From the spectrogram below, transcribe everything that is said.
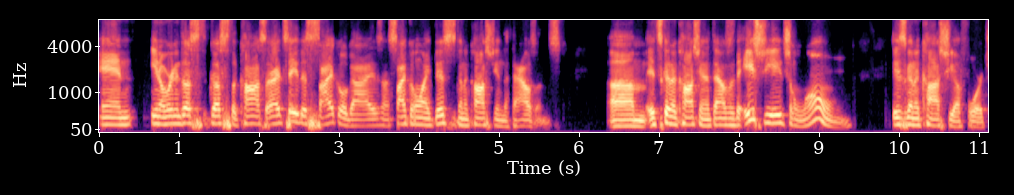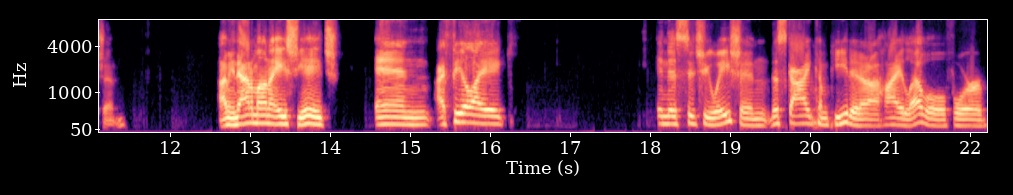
And you know, we're going to discuss the cost. I'd say this cycle, guys, a cycle like this is going to cost you in the thousands. Um, it's going to cost you a thousand. The HGH alone is going to cost you a fortune. I mean, that amount of HGH. And I feel like in this situation, this guy competed at a high level for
